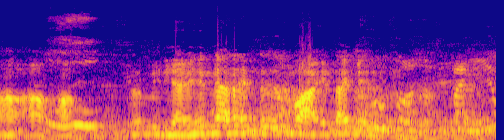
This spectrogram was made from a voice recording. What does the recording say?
ആ ആ ബിരിയാണി പല്ല്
